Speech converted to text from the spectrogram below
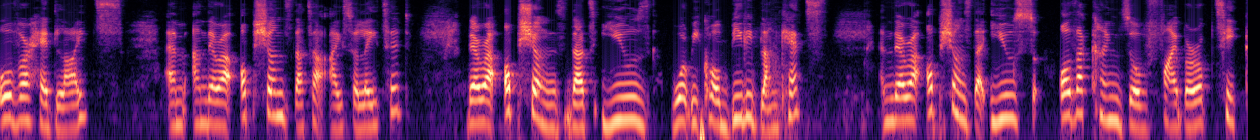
overhead lights, um, and there are options that are isolated. There are options that use what we call bili blankets, and there are options that use other kinds of fiber optic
